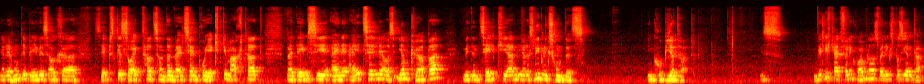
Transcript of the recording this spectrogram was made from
ihre Hundebabys auch äh, selbst gesäugt hat, sondern weil sie ein Projekt gemacht hat, bei dem sie eine Eizelle aus ihrem Körper mit dem Zellkern ihres Lieblingshundes inkubiert hat. Ist in Wirklichkeit völlig harmlos, weil nichts passieren kann.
